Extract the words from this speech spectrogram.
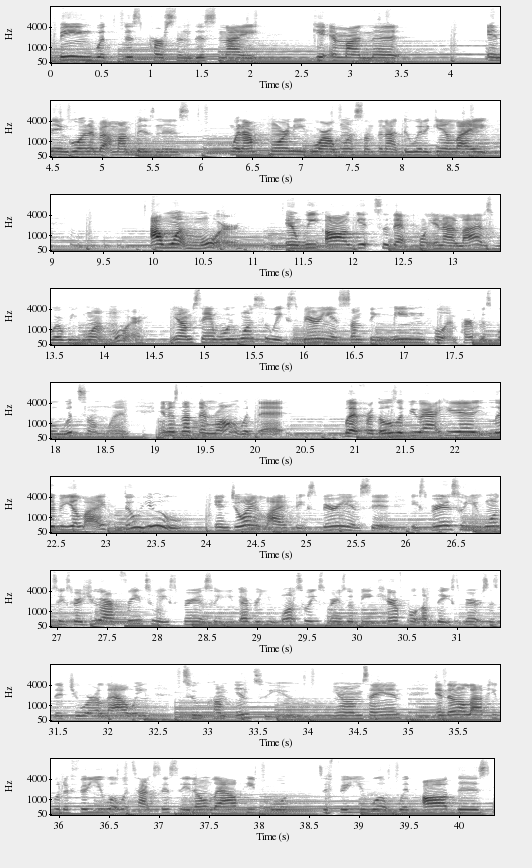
being with this person this night, getting my nut, and then going about my business. When I'm horny or I want something, I do it again. Like, I want more. And we all get to that point in our lives where we want more. You know what I'm saying? We want to experience something meaningful and purposeful with someone. And there's nothing wrong with that. But for those of you out here living your life, do you enjoy life, experience it, experience who you want to experience. You are free to experience whoever you ever you want to experience, but be careful of the experiences that you are allowing to come into you. You know what I'm saying? And don't allow people to fill you up with toxicity. Don't allow people to fill you up with all this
